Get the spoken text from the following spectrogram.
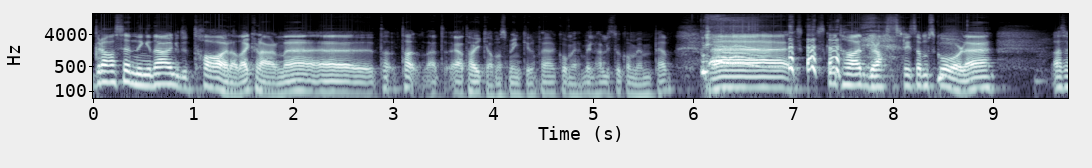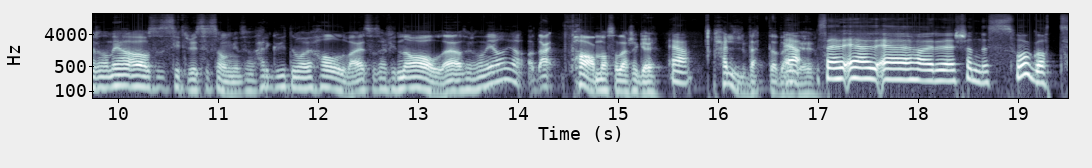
Bra sending i dag. Du tar av deg klærne. eh, ta, ta, jeg tar ikke av meg sminken, for jeg hjem- vil ha lyst til å komme hjem pen. Eh, skal vi ta et glass, liksom? Skåle? Og så, sånn, ja, og så sitter du i sesongen sånn Herregud, nå er vi halvveis, og så er det finale. Og så er det sånn, ja, ja. Nei, faen også, det er så gøy. Ja. Helvete, det er ja. gøy. Så jeg, jeg, har skjønner så godt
